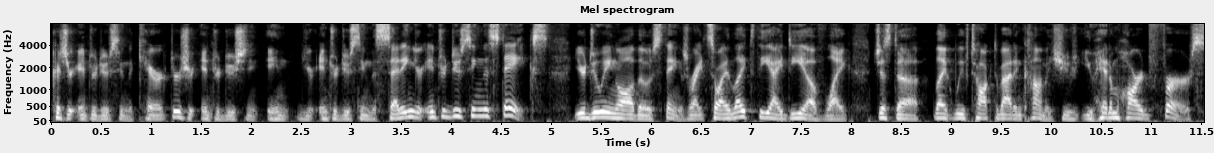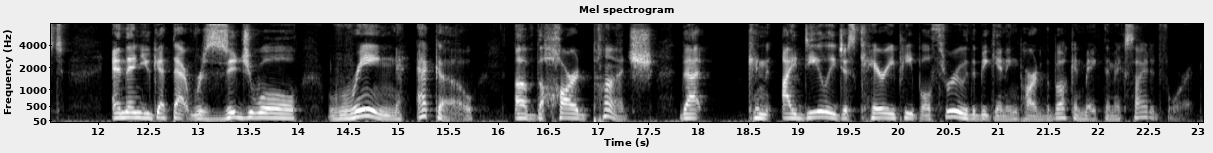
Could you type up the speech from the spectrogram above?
because you're introducing the characters, you're introducing in, you're introducing the setting, you're introducing the stakes. You're doing all those things, right? So I liked the idea of like just a like we've talked about in comics, you you hit them hard first and then you get that residual ring echo of the hard punch that can ideally just carry people through the beginning part of the book and make them excited for it.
